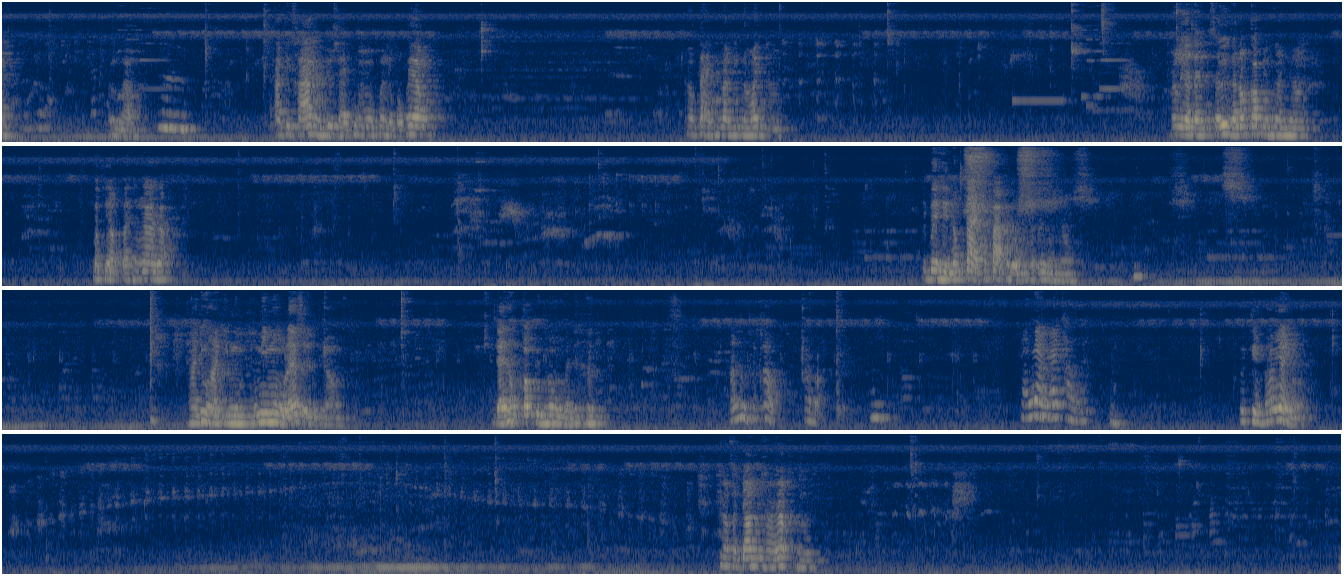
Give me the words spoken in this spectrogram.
เออเอาถ้าขี้ค้านอยู่ใส่พุ่งมูเพิ่นก็บ่แพงเอาแต่เพิ่นบางนิดน้อย เอาเหลือแต่ซื้อกับน้องก๊อฟอยู่เงินยังบักเขียกไปทำงานละไปเห็นน้องตายเขาปากกระดงเขาเอื่นเนาะหาอยู่หากินมีหมูแล้วสิพี่น้อง ได้ท้องก๊อบเป็นหมู่เหมือนเดิมอ้าวจะเข้าเข้าบ่แล้วแรกได้เขาเลยไปกินข้าวใหญ่หน่อยเราก็จำมีหาละอืม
